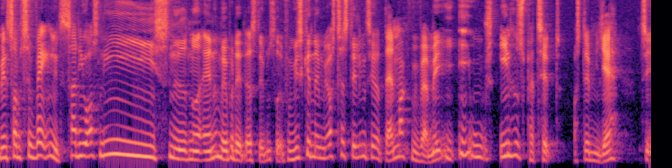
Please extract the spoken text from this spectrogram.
Men som sædvanligt, så har de jo også lige snedet noget andet med på den der stemmeseddel. For vi skal nemlig også tage stilling til, at Danmark vil være med i EU's enhedspatent og stemme ja til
